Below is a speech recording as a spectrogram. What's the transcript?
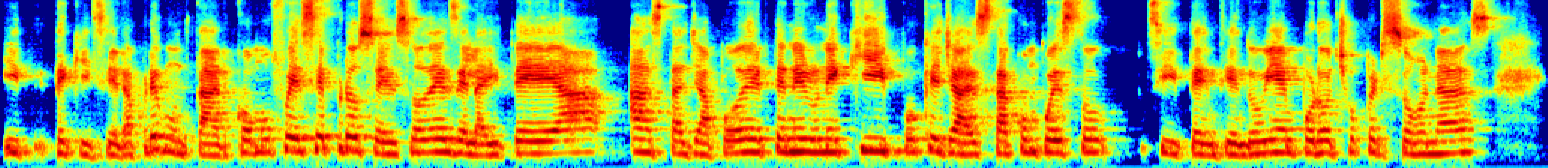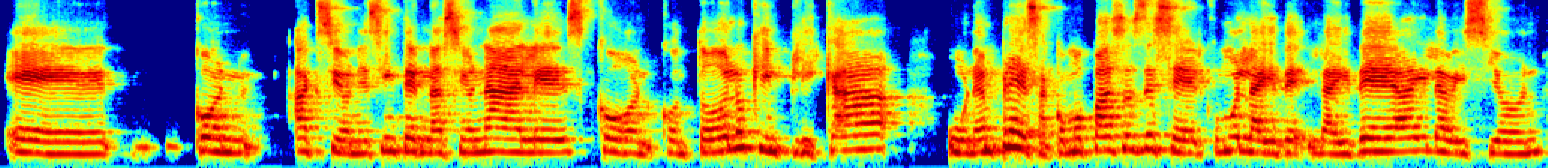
y te quisiera preguntar cómo fue ese proceso desde la idea hasta ya poder tener un equipo que ya está compuesto, si te entiendo bien, por ocho personas eh, con acciones internacionales, con, con, todo lo que implica una empresa, cómo pasas de ser como la, la idea y la visión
